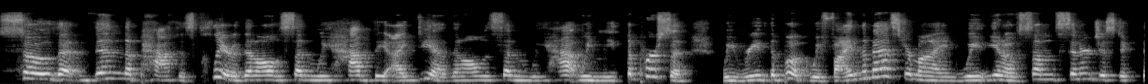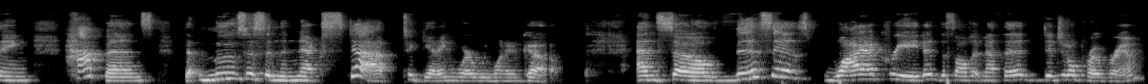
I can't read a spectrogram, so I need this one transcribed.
so that then the path is clear. Then all of a sudden we have the idea. Then all of a sudden we have we meet the person. We read the book. We find the mastermind. We you know some synergistic thing happens that moves us in the next step to getting where we want to go. And so this is why i created the solve it method digital program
